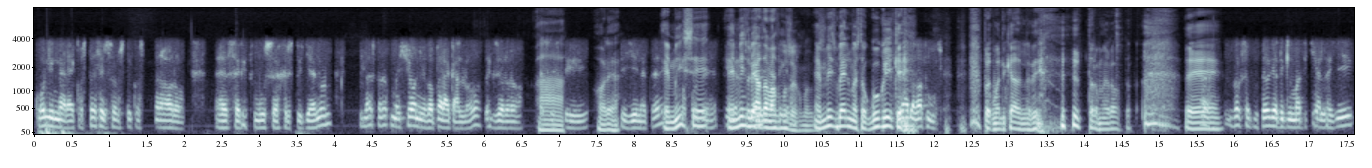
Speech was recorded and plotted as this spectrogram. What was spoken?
όλη μέρα, 24 ώρες το 24 ώρο ε, σε ρυθμούς ε, Χριστουγέννων. Τουλάχιστον έχουμε χιόνι εδώ πέρα καλό. Δεν ξέρω Α, εσείς τι, Ωραία. τι γίνεται. Εμείς, ε, Οπότε είναι εμείς 30 μπαίνουμε- βαθμούς έχουμε. εμείς. Εμείς μπαίνουμε στο Google και 30 βαθμούς. πραγματικά δηλαδή, τρομερό αυτό. Ε, Ε, δόξα τω Θεώ για την κλιματική αλλαγή.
